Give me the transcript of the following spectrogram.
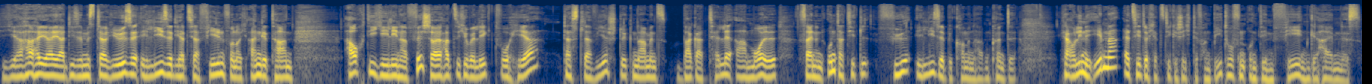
Ja, ja, ja, diese mysteriöse Elise, die hat es ja vielen von euch angetan. Auch die Jelena Fischer hat sich überlegt, woher das Klavierstück namens Bagatelle A-Moll seinen Untertitel für Elise bekommen haben könnte. Caroline Ebner erzählt euch jetzt die Geschichte von Beethoven und dem Feengeheimnis.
